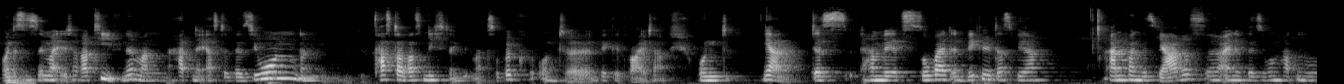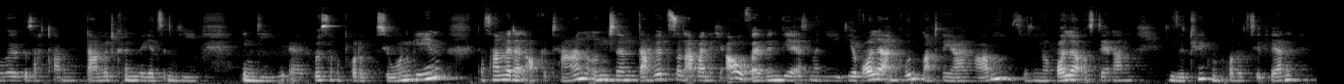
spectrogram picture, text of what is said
Und es ist immer iterativ. Ne? Man hat eine erste Version, dann passt da was nicht, dann geht man zurück und äh, entwickelt weiter. Und ja, das haben wir jetzt so weit entwickelt, dass wir Anfang des Jahres äh, eine Version hatten, wo wir gesagt haben, damit können wir jetzt in die, in die äh, größere Produktion gehen. Das haben wir dann auch getan und ähm, da hört es dann aber nicht auf, weil wenn wir erstmal die, die Rolle an Grundmaterial haben, also eine Rolle, aus der dann diese Tüten produziert werden,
